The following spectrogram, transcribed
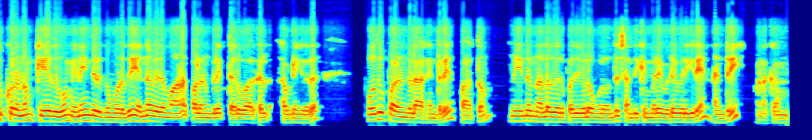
சுக்கரனும் கேதுவும் இணைந்திருக்கும் பொழுது என்ன விதமான பலன்களை தருவார்கள் அப்படிங்கிறத பொது பலன்களாக என்று பார்த்தோம். மீண்டும் நல்லதொரு பதிவில் உங்களை வந்து சந்திக்கும் வரை விடைபெறுகிறேன். நன்றி வணக்கம்.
